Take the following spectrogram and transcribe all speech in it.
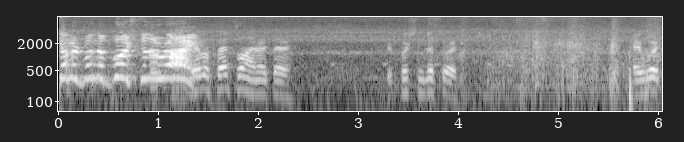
Coming from the bush to the right! You have a fence line right there. You're pushing this way. Hey, what?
